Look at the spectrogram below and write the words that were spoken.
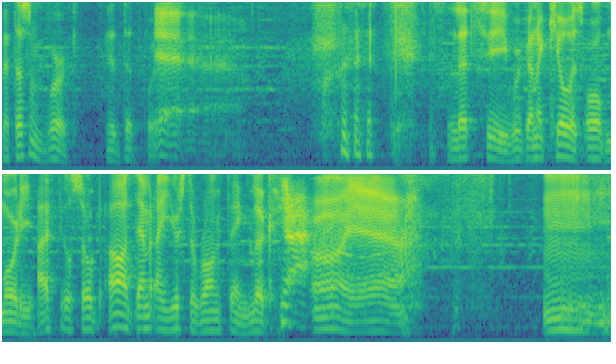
That doesn't work. It did work. Yeah. Let's see. We're gonna kill this old Morty. I feel so. Oh, damn it. I used the wrong thing. Look. Yeah. Oh, yeah. Mmm.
